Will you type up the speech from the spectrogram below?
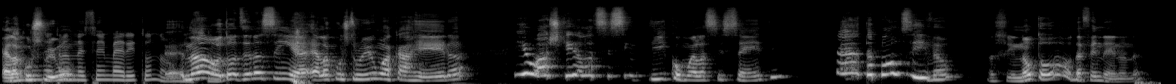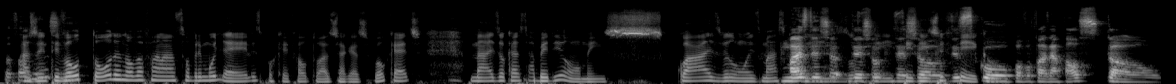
Ela Não construiu. um- nesse mérito, não. É. Não, eu tô dizendo assim, é, ela construiu uma carreira e eu acho que ela se sentir como ela se sente é até plausível. Assim, não tô defendendo, né? Tô só A gente assim. voltou de novo a falar sobre mulheres, porque faltou as Jaguettes Boquete. Mas eu quero saber de homens. Quais vilões masculinos Mas deixa, deixa, deixa eu. identificam? Desculpa, vou fazer a Faustão.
